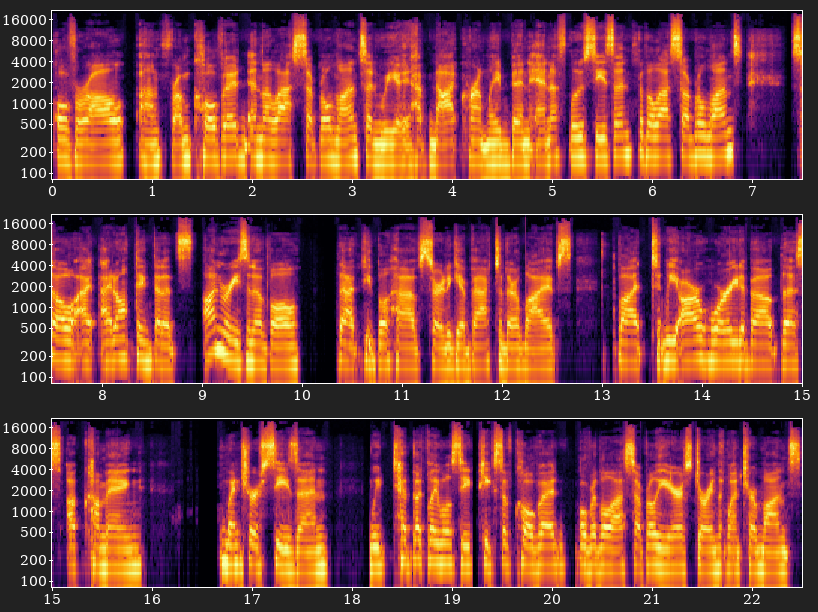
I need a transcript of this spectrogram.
overall um, from COVID in the last several months. And we have not currently been in a flu season for the last several months. So I, I don't think that it's unreasonable that people have started to get back to their lives but we are worried about this upcoming winter season. We typically will see peaks of COVID over the last several years during the winter months.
